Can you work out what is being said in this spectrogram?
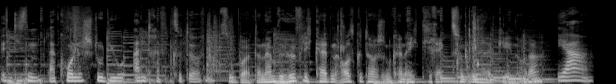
in diesem Lakonisch-Studio antreffen zu dürfen. Super, dann haben wir Höflichkeiten ausgetauscht und können eigentlich direkt zum Inhalt gehen, oder? Ja,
